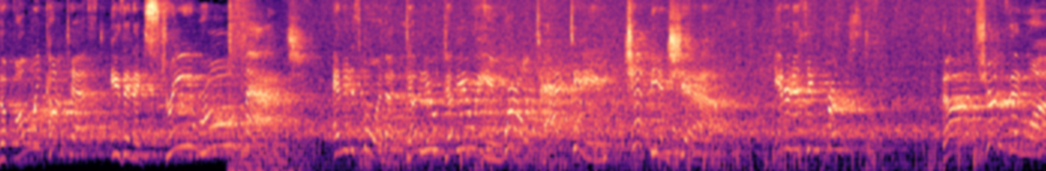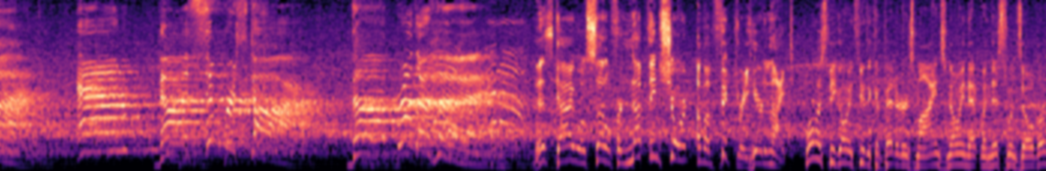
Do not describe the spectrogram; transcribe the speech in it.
The following contest is an Extreme Rules match, and it is for the WWE World Tag Team Championship. Introducing first, the Chosen One, and the Superstar, the Brotherhood. This guy will settle for nothing short of a victory here tonight. What must be going through the competitors' minds knowing that when this one's over,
